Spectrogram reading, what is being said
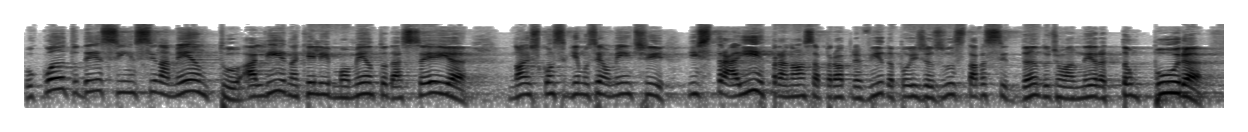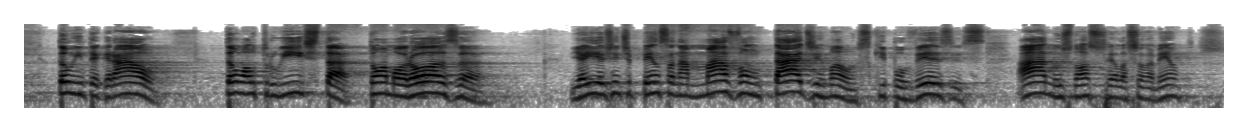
o quanto desse ensinamento ali naquele momento da ceia, nós conseguimos realmente extrair para a nossa própria vida, pois Jesus estava se dando de uma maneira tão pura, tão integral, tão altruísta, tão amorosa. E aí a gente pensa na má vontade, irmãos, que por vezes há nos nossos relacionamentos.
